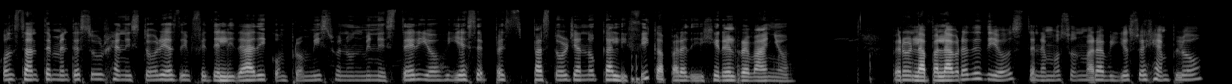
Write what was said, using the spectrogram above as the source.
Constantemente surgen historias de infidelidad y compromiso en un ministerio y ese pastor ya no califica para dirigir el rebaño. Pero en la palabra de Dios tenemos un maravilloso ejemplo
